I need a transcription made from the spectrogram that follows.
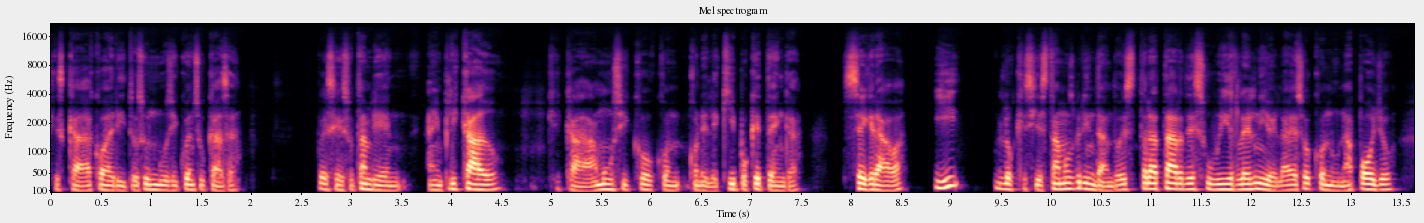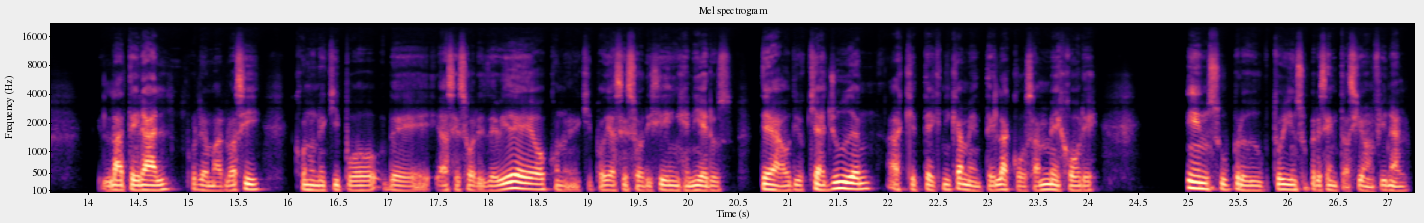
que es cada cuadrito es un músico en su casa, pues eso también ha implicado que cada músico con, con el equipo que tenga se graba y lo que sí estamos brindando es tratar de subirle el nivel a eso con un apoyo lateral, por llamarlo así, con un equipo de asesores de video, con un equipo de asesores y de ingenieros de audio que ayudan a que técnicamente la cosa mejore en su producto y en su presentación final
